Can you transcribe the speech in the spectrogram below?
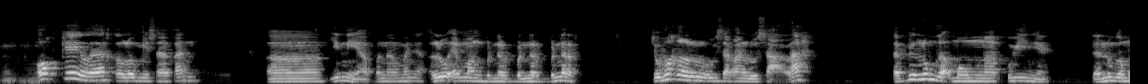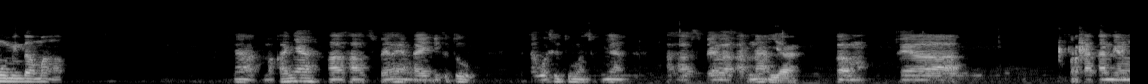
Mhm. Oke lah kalau misalkan eh ini apa namanya, lu emang bener-bener bener. Coba kalau misalkan lu salah, tapi lu nggak mau mengakuinya dan lu nggak mau minta maaf. nah makanya hal-hal sepele yang kayak gitu tuh kata gue sih itu masuknya hal-hal sepele karena iya em, kayak perkataan yang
